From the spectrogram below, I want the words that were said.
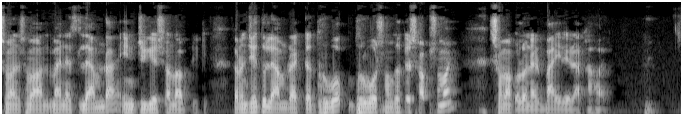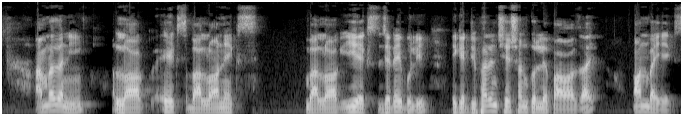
সমান সমান minus lambda integration of D T কারণ যেহেতু ল্যামডা একটা ধ্রুবক ধ্রুব সংখ্যাকে সবসময় সমাকলনের বাইরে রাখা হয়। আমরা জানি লগ এক্স বা লন এক্স বা লগ ই এক্স যেটাই বলি, একে ডিফারেন্সিয়েশন করলে পাওয়া যায় অন বাই এক্স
